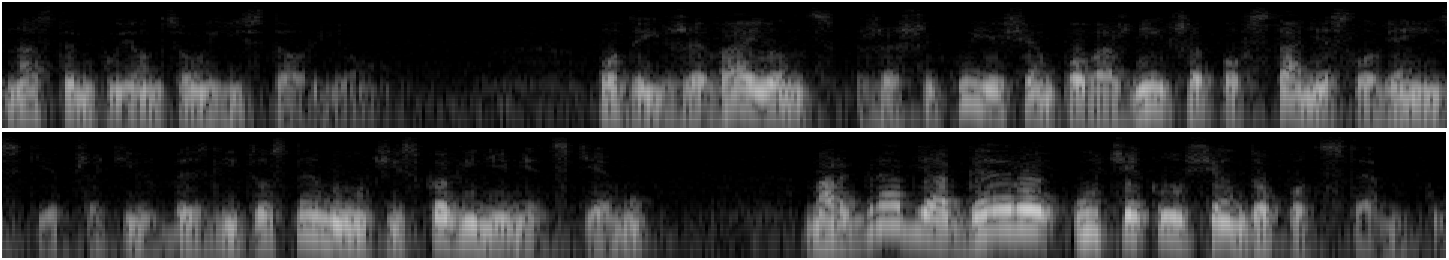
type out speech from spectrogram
następującą historią. Podejrzewając, że szykuje się poważniejsze powstanie słowiańskie przeciw bezlitosnemu uciskowi niemieckiemu, margrabia Gero uciekł się do podstępu.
